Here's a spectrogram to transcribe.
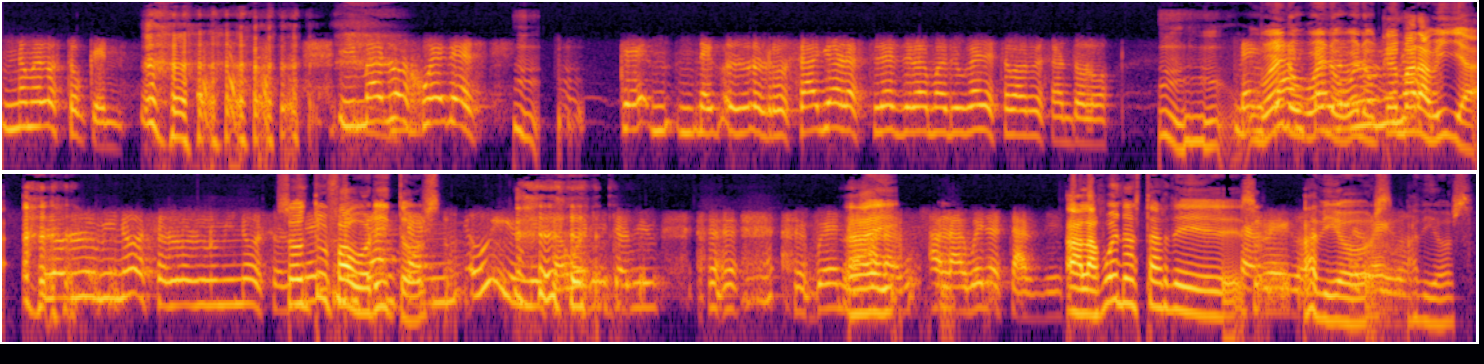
no me los toquen. y más los jueves, que me, el rosario a las 3 de la madrugada estaba rezándolo. Mm, Me bueno, encanta, bueno, los bueno, qué maravilla. Los luminosos, los luminosos. Son Me- tus me favoritos. encantan. Uy, mis favoritos. mi- bueno, a Ay. la, a la buenas tardes. A las buenas tardes. Hasta luego, adiós, hasta luego. adiós.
